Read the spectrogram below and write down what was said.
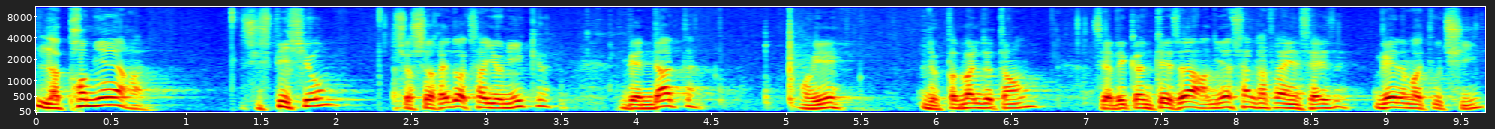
La première suspicion sur ce redox ionique eh bien, date vous voyez, de pas mal de temps. C'est avec un thésard en 1996, Gain Matucci,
